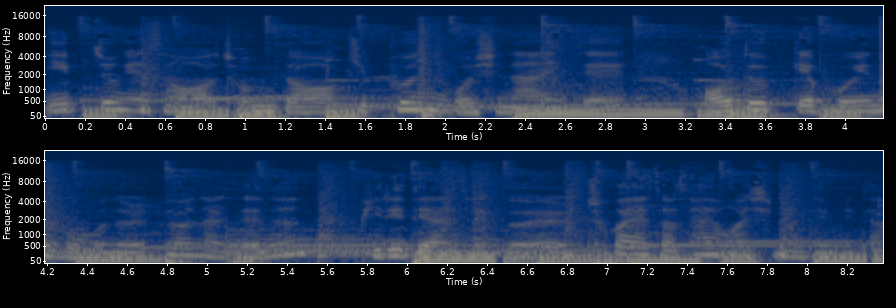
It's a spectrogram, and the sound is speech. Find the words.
그잎 중에서 좀 더 깊은 곳이나 이제 어둡게 보이는 부분을 표현할 때는 비리디안 색을 추가해서 사용하시면 됩니다.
